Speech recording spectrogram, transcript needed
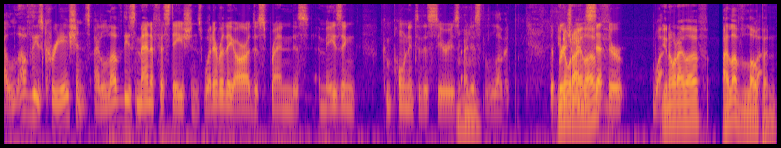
I love these creations. I love these manifestations, whatever they are. This spren, this amazing component to this series. I just love it. The Mm-hmm. You know what I love? set their what? You know what I love? I love Lopen.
